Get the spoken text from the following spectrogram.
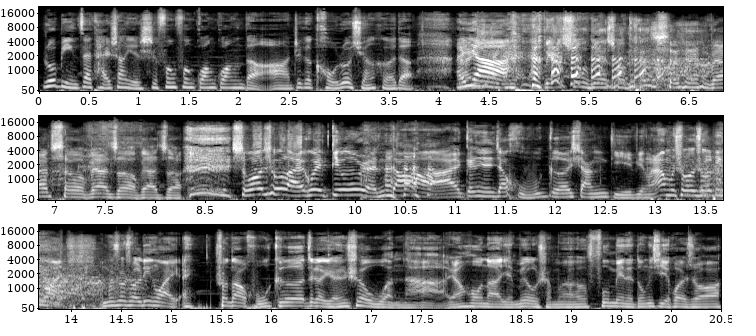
若饼在台上也是风风光光的啊，这个口若悬河的。哎呀，不要说，不要说，不要吃，不要吃我，不要吃我，不要扯，说出来会丢人的。啊，跟人家胡歌相提并论。来，我们说一说另外，我们说说另外，哎，说到胡歌这个人设稳啊，然后呢，也没有什么负面的东西，或者说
